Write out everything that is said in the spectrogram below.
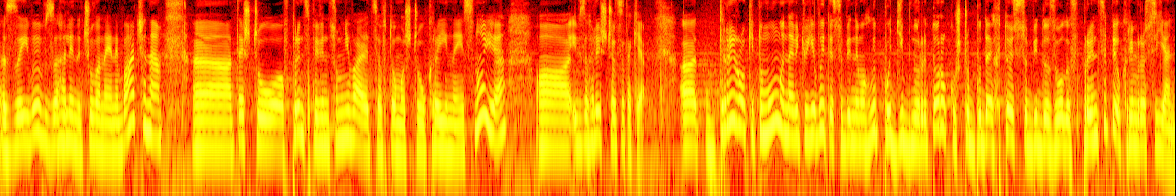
заявив взагалі нечуване і небачене. Е, Те, що в принципі він сумнівається в тому, що Україна існує, е, і взагалі що це таке. Е, Три роки тому ми навіть уявити собі не могли подібну риторику, щоб бодай хтось собі дозволив в принципі, окрім росіянців.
